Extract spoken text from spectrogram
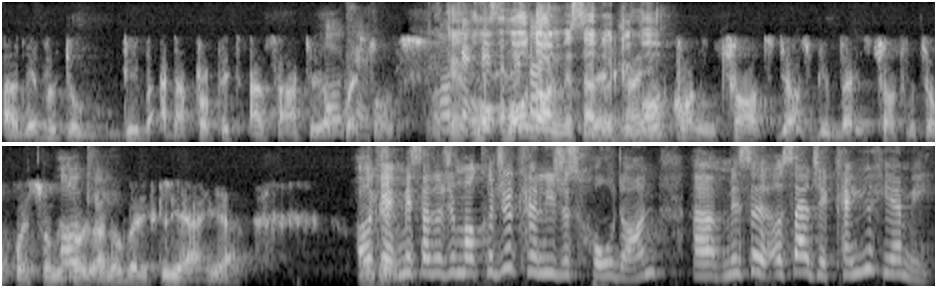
I'll be able to give an appropriate answer to your Okay. questions. Okay, Okay, ho- hold on, Mr. Then Can you Dojumo. come in short? Just be very short with your question because you are not very clear here. Okay, Okay. Mr. Dojumo, could you kindly just hold on? Uh, Mr. Osajie, can you hear me?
